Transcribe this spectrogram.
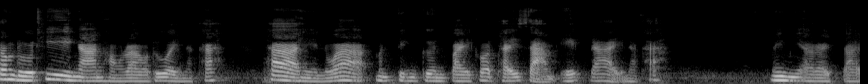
ต้องดูที่งานของเราด้วยนะคะ ถ้าเห็นว่ามันตึงเกินไปก็ใช้ 3x ได้นะคะ ไม่มีอะไรตาย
